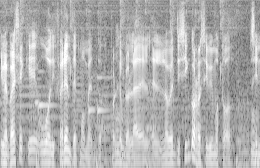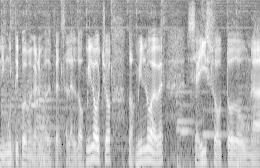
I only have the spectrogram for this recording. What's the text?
Y me parece que hubo diferentes momentos. Por Mm. ejemplo, la del el 95 recibimos todo, sin Mm. ningún tipo de mecanismo de defensa. La del 2008, 2009, se hizo toda una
